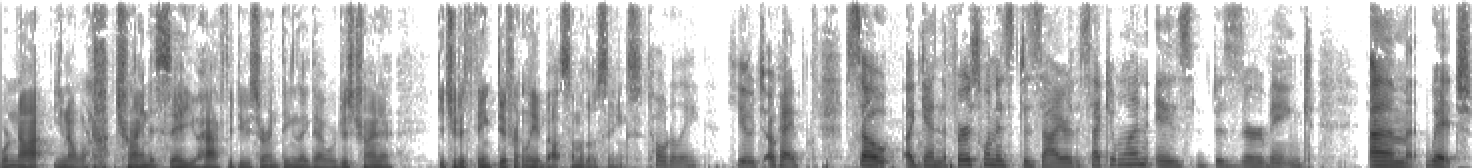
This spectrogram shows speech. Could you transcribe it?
we're not, you know, we're not trying to say you have to do certain things like that. We're just trying to get you to think differently about some of those things. Totally. Huge. Okay. So again, the first one is desire. The second one is deserving. Um, which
